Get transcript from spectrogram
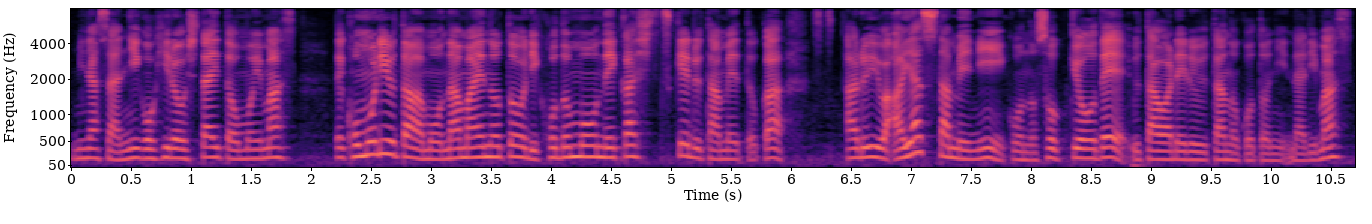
皆さんにご披露したいと思いますで子守歌はもう名前の通り子供を寝かしつけるためとかあるいはあやすためにこの即興で歌われる歌のことになります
